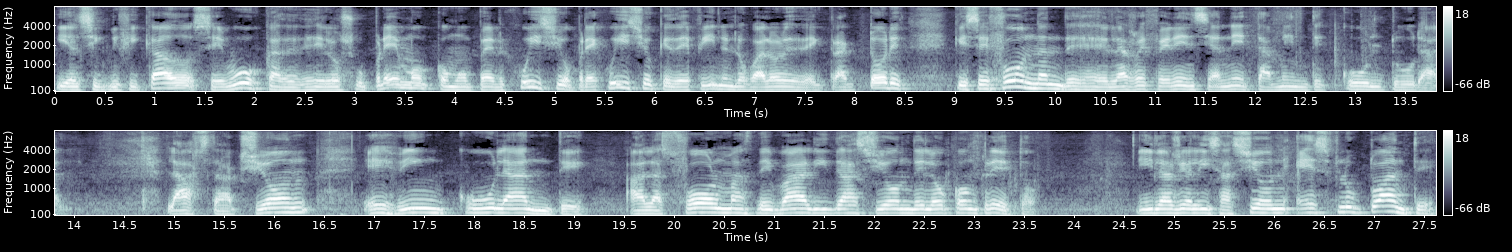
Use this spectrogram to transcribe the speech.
y el significado se busca desde lo supremo como perjuicio o prejuicio que definen los valores detractores que se fundan desde la referencia netamente cultural. La abstracción es vinculante a las formas de validación de lo concreto y la realización es fluctuante.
